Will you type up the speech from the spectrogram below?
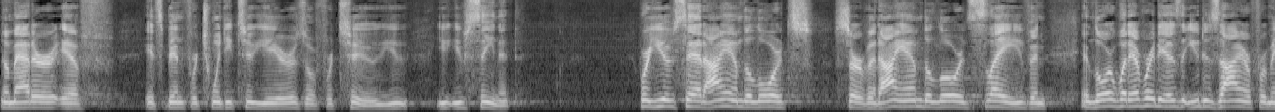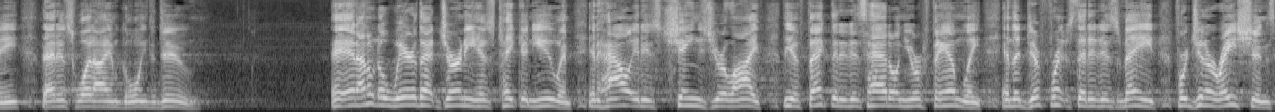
No matter if it's been for 22 years or for two, you, you, you've seen it. Where you have said, I am the Lord's servant, I am the Lord's slave, and, and Lord, whatever it is that you desire for me, that is what I am going to do. And I don't know where that journey has taken you and, and how it has changed your life, the effect that it has had on your family, and the difference that it has made for generations,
